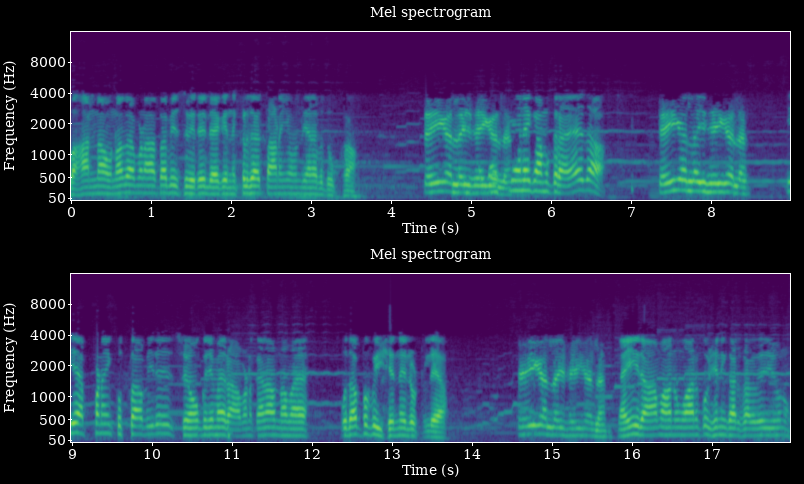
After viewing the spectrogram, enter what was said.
ਬਹਾਨਾ ਉਹਨਾਂ ਦਾ ਬਣਾਤਾ ਵੀ ਸਵੇਰੇ ਲੈ ਕੇ ਨਿਕਲਦਾ ਤਾਣੀਆਂ ਹੁੰਦੀਆਂ ਨੇ ਬੰਦੂਕਾਂ। ਸਹੀ ਗੱਲ ਹੈ ਜੀ ਸਹੀ ਗੱਲ ਹੈ। ਕੁੱਤੀਆਂ ਨੇ ਕੰਮ ਕਰਾਇਆ ਇਹਦਾ? ਸਹੀ ਗੱਲ ਹੈ ਜੀ ਸਹੀ ਗੱਲ ਹੈ। ਇਹ ਆਪਣਾ ਹੀ ਕੁੱਤਾ ਵੀਰੇ ਸਿਉਂਕ ਜਿਵੇਂ ਰਾਵਣ ਕਹਿੰਦਾ ਹੁੰਦਾ ਮੈਂ ਉਹਦਾ ਭਵਿੱਖ ਨੇ ਲੁੱਟ ਲਿਆ। ਸਹੀ ਗੱਲ ਹੈ ਜੀ ਸਹੀ ਗੱਲ ਹੈ। ਨਹੀਂ ਰਾਮ ਹਨੂਮਾਨ ਕੁਝ ਨਹੀਂ ਕਰ ਸਕਦੇ ਜੀ ਉਹਨੂੰ।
